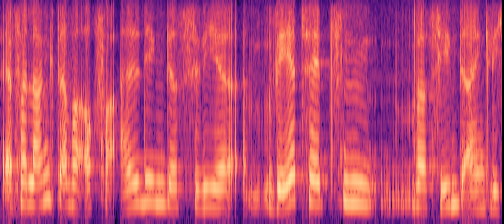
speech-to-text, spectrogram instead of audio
Er verlangt aber auch vor allen Dingen, dass wir wertschätzen, was sind eigentlich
